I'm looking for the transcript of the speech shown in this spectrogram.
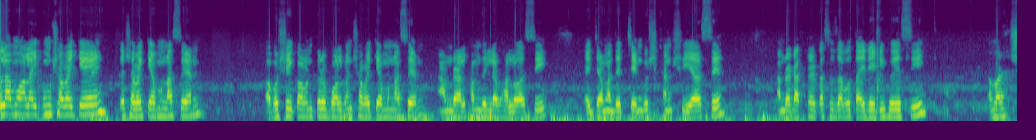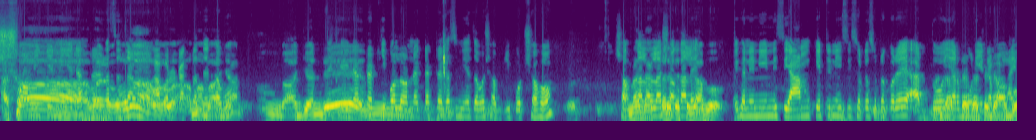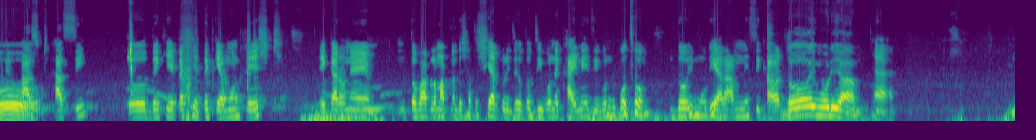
আসসালামু আলাইকুম সবাইকে। তো সবাই কেমন আছেন? অবশ্যই কমেন্ট করে বলবেন সবাই কেমন আছেন। আমরা আলহামদুলিল্লাহ ভালো আছি। এই যে আমাদের চেঙ্গুস খান শুয়ে আছে। আমরা ডাক্তারের কাছে যাব তাই রেডি হয়েছি। আমার স্বামীকে নিয়ে ডাক্তারের কাছে যাব আবারও ডাক্তার দেখাবো। ডাক্তার কি বলে অনেক ডাক্তারের কাছে নিয়ে যাব সব রিপোর্ট সহ। সকালবেলা সকালে এখানে নিয়ে নিছি আম কেটে নিয়েছি ছোট ছোট করে আর দই আর মুড়ি এটা আমার যাব। ফার্স্ট খাচ্ছি। তো দেখি এটা খেতে কেমন টেস্ট এই কারণে তো ভাবলাম আপনাদের সাথে শেয়ার করি যেহেতু জীবনে খাই নাই জীবনের প্রথম দই মুড়ি আর আম নিছি খাওয়ার দই মুড়ি আম। হ্যাঁ।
